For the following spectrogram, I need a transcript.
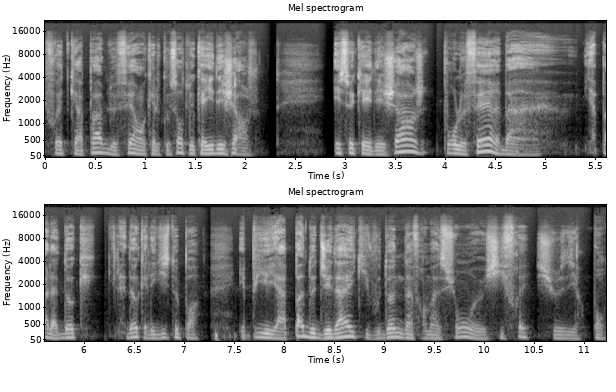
Il faut être capable de faire en quelque sorte le cahier des charges. Et ce cahier des charges, pour le faire, eh ben, il n'y a pas la doc la doc, elle n'existe pas. Et puis, il n'y a pas de Jedi qui vous donne d'informations euh, chiffrées, si j'ose dire. Bon.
